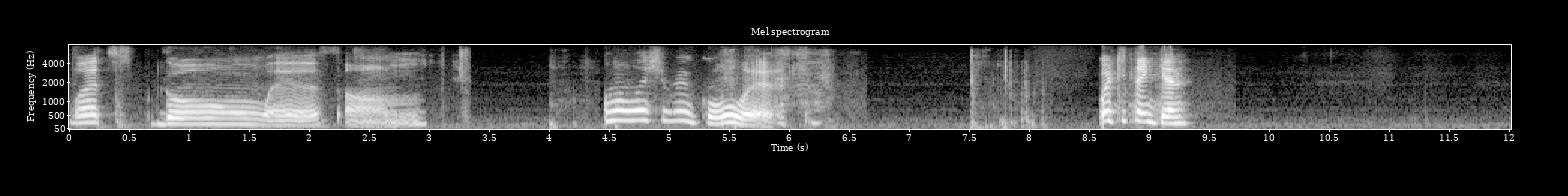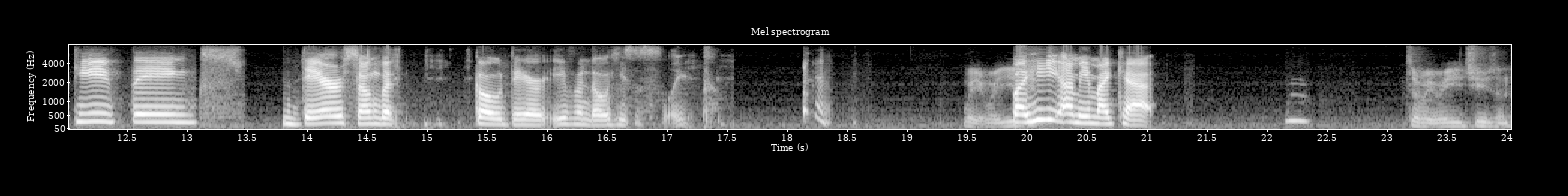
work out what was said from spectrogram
Let's go with um. Oh, what should we go with? What you thinking? He thinks Dare, so I'm gonna go Dare, even though he's asleep. Wait, what you? But he, I mean, my cat. So wait, what are you choosing?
